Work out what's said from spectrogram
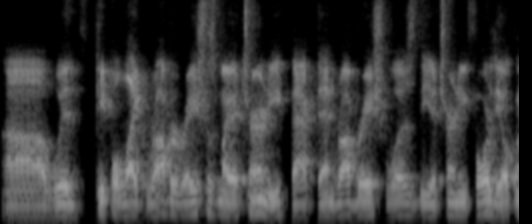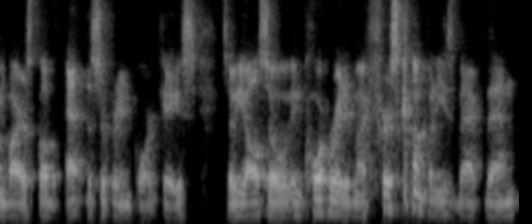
uh, with people like Robert Raich was my attorney back then. Robert Raich was the attorney for the Oakland Buyers Club at the Supreme Court case. So he also incorporated my first companies back then.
